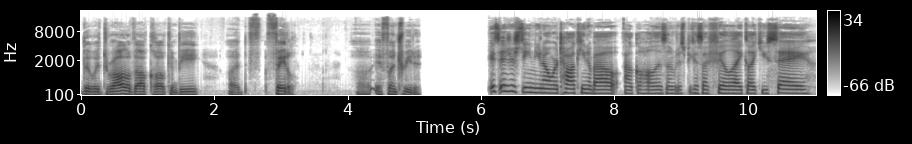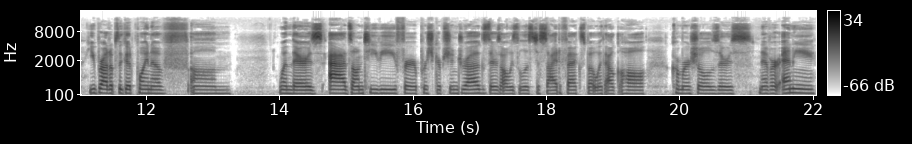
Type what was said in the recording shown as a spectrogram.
the withdrawal of alcohol can be uh, fatal uh, if untreated. It's interesting, you know, we're talking about alcoholism just because I feel like, like you say, you brought up the good point of um, when there's ads on TV for prescription drugs, there's always a list of side effects, but with alcohol commercials, there's never any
